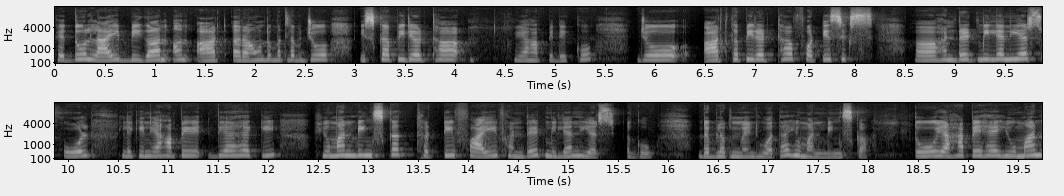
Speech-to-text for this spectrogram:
फिर दो live began on earth around मतलब जो इसका पीरियड था, यहाँ पे देखो, जो अर्थ का पीरियड था forty six hundred million years old लेकिन यहाँ पे दिया है कि ह्यूमन बींग्स का thirty five hundred million years ago development हुआ था ह्यूमन बींग्स का। तो यहाँ पे है ह्यूमन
